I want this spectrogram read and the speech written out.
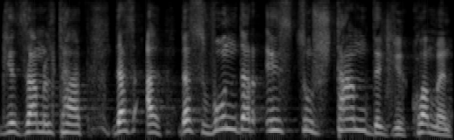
gesammelt hat, dass das Wunder ist zustande gekommen.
